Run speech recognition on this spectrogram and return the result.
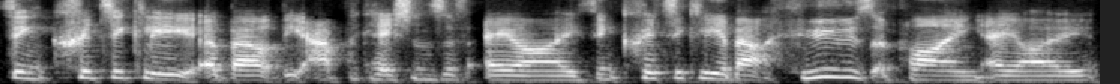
think critically about the applications of AI, think critically about who's applying AI.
